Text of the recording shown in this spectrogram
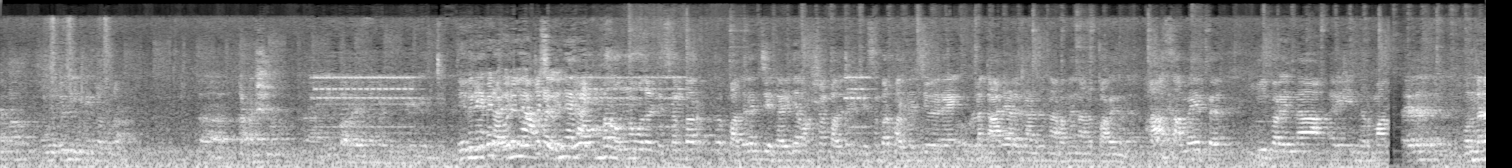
ഉള്ള ഒരു രീതിയിലുള്ള കണക്ഷനും ഈ പറയുന്ന പെൺകുട്ടിയുടെ ഇവരെ കഴിഞ്ഞ കഴിഞ്ഞ നവംബർ ഒന്ന് മുതൽ ഡിസംബർ പതിനഞ്ച് കഴിഞ്ഞ വർഷം പതിനഞ്ച് ഡിസംബർ പതിനഞ്ച് വരെ ഉള്ള കാലയളവിലാണ് ഇത് നടന്നതെന്നാണ് പറയുന്നത്. ആ സമയത്ത് ഈ പറയുന്ന ഈ നിർമ്മാണ ഒന്നര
